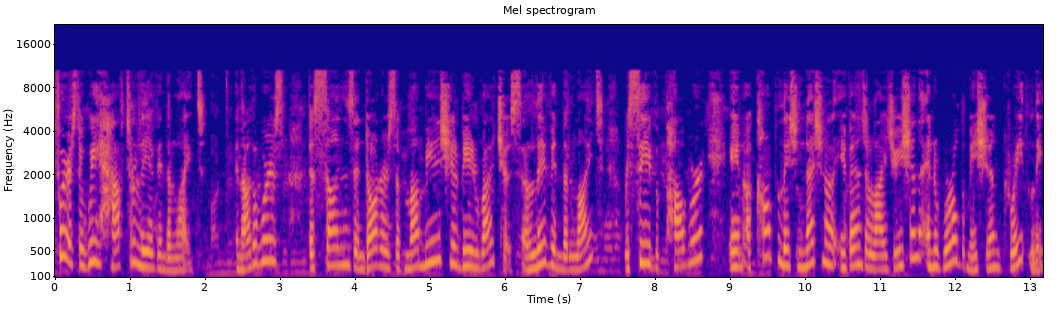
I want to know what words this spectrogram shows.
First, we have to live in the light. In other words, the sons and daughters of Manmin should be righteous, and live in the light, receive power, and accomplish national evangelization and world mission greatly.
